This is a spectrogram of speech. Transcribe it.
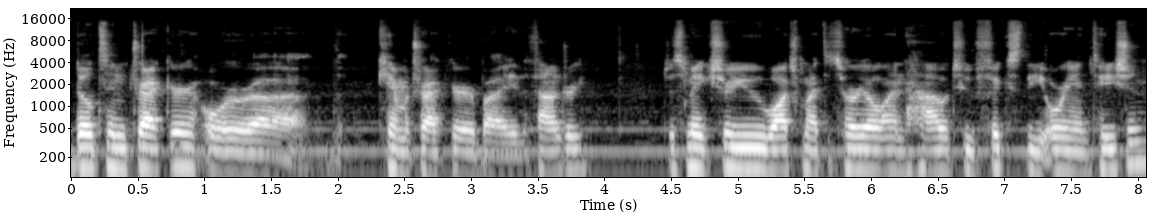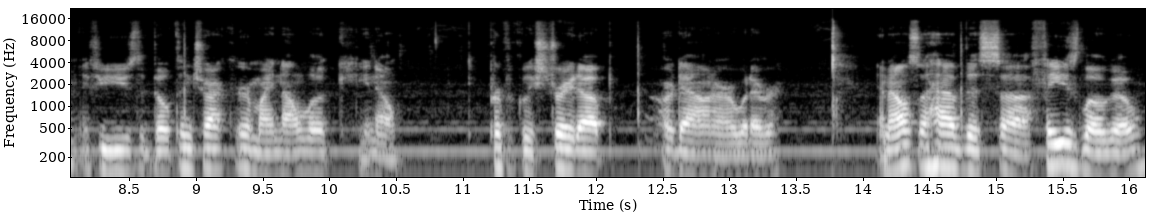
built-in tracker or uh, camera tracker by the Foundry. Just make sure you watch my tutorial on how to fix the orientation. If you use the built-in tracker, it might not look, you know, perfectly straight up or down or whatever. And I also have this uh, phase logo,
